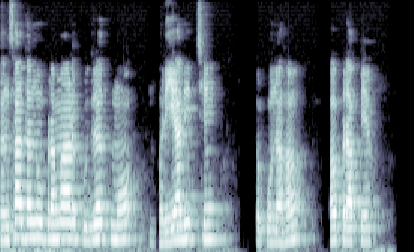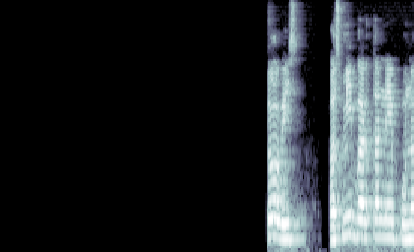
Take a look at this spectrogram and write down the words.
સંસાધનનું પ્રમાણ કુદરતમાં મર્યાદિત છે તો પુનઃ અપ્રાપ્ય. ચોવીસ અશ્મિ બળતણને પુનઃ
